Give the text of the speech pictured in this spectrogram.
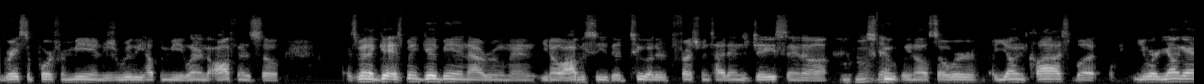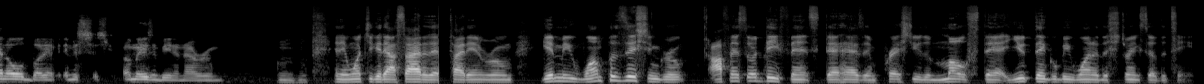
great support for me and just really helping me learn the offense. So it's been a good, it's been good being in that room. And, you know, obviously the two other freshman tight ends, Jace and uh, mm-hmm. Scoop, you know, so we're a young class, but you were young and old, but it, it's just amazing being in that room. Mm-hmm. And then once you get outside of that tight end room, give me one position group, offense or defense, that has impressed you the most that you think will be one of the strengths of the team.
